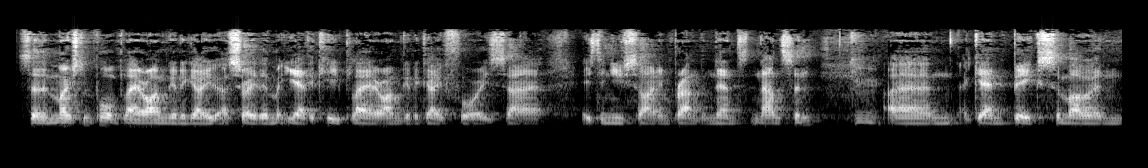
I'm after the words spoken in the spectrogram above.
So the most important player I'm going to go, uh, sorry, the, yeah, the key player I'm going to go for is uh, is the new signing Brandon Nans- Nansen. Um, again, big Samoan,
